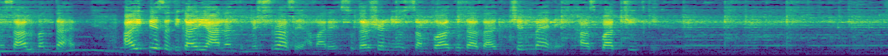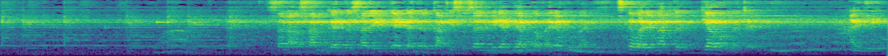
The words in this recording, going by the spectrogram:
मिसाल बनता है। आईपीएस अधिकारी आनंद मिश्रा से हमारे सुदर्शन न्यूज़ संवाददाता चिन्मय ने खास बातचीत की। अंदर सारे इंडिया के अंदर काफ़ी सोशल मीडिया पे आपका वायरल हो रहा है। इसके बारे में आपका क्या बोलना चाहिए आई थिंक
